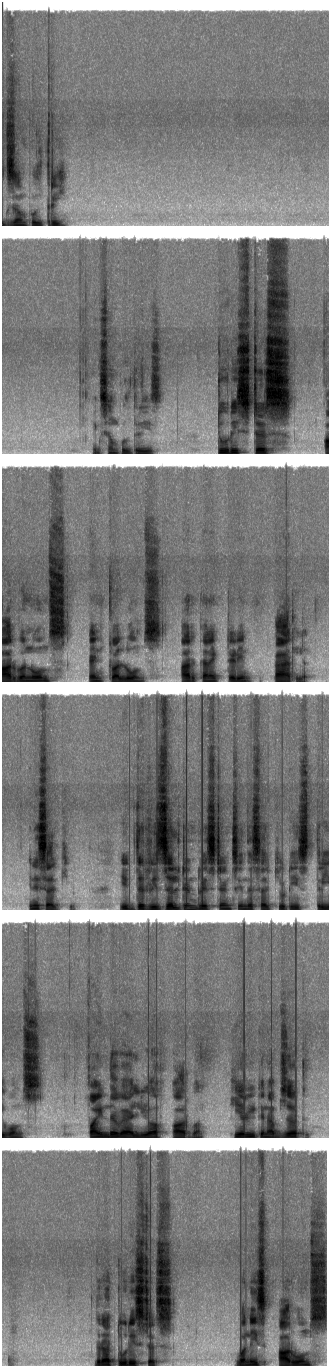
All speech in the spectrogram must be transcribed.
example 3 example 3 is two resistors r1 ohms and 12 ohms are connected in parallel in a circuit. If the resultant resistance in the circuit is 3 ohms find the value of r1 here you can observe there are two resistors one is R ohms,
